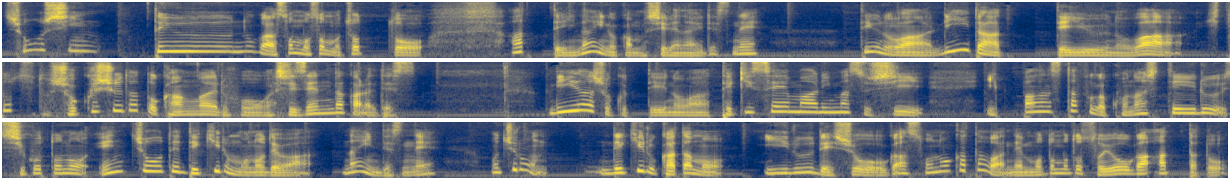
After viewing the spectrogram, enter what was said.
昇進っていうのがそもそもちょっと合っていないのかもしれないですね。っていうのはリーダーっていうのは一つの職種だと考える方が自然だからです。リーダー職っていうのは適性もありますし一般スタッフがこなしている仕事の延長でできるものではないんですね。もちろんできる方もいるでしょうが、その方はね、もともと素養があったと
